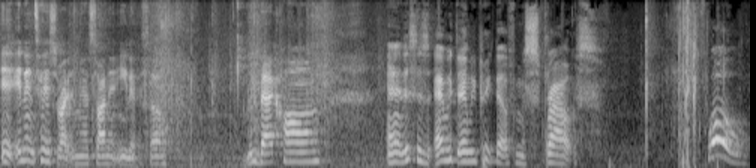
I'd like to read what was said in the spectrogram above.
it. It didn't taste right to me, so I didn't eat it. So we back home. And this is everything we picked up from Sprouts. Whoa!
